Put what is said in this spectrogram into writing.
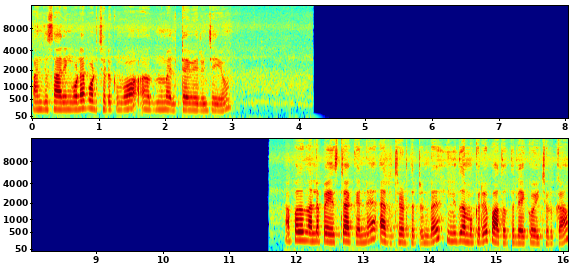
പഞ്ചസാരയും കൂടെ പൊടിച്ചെടുക്കുമ്പോൾ അതൊന്ന് മെൽറ്റായി വരും ചെയ്യും. അപ്പോൾ അത് നല്ല പേസ്റ്റാക്കി തന്നെ അരച്ചെടുത്തിട്ടുണ്ട്. ഇനി ഇത് നമുക്കൊരു പാത്രത്തിലേക്ക് ഒഴിച്ചെടുക്കാം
